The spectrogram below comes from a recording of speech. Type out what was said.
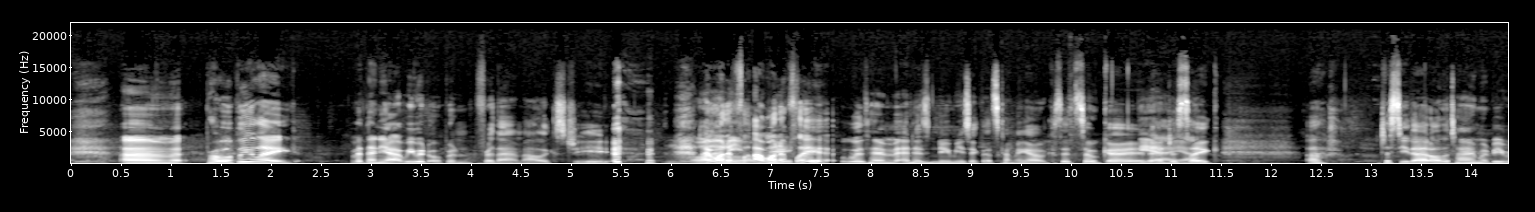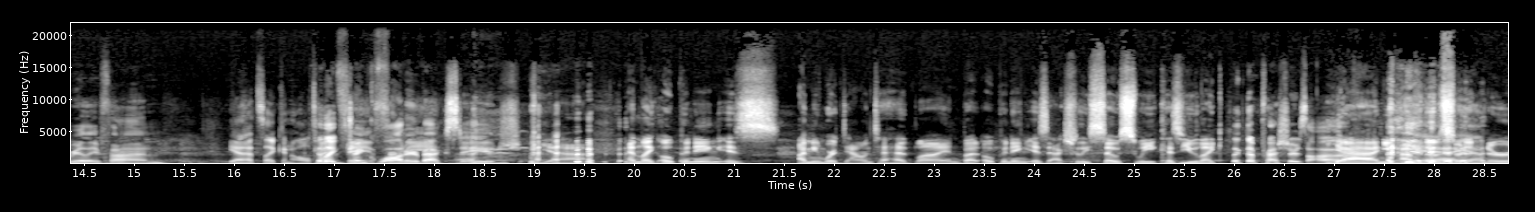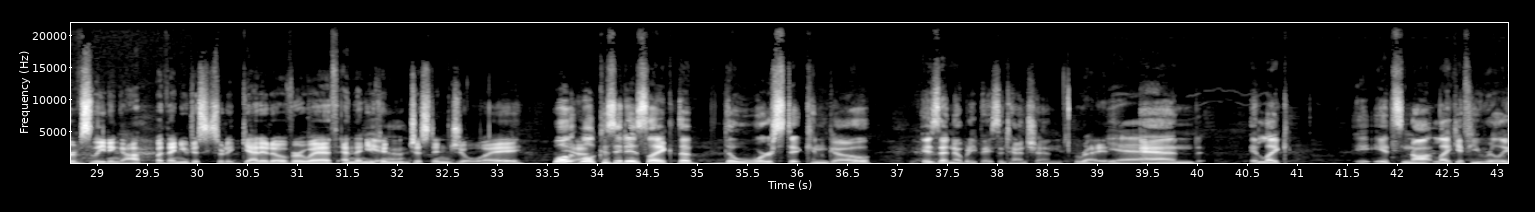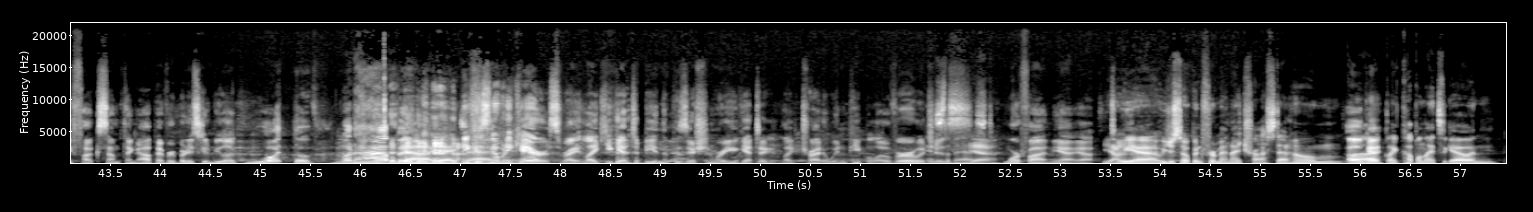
Um, probably like, but then yeah, we would open for them, Alex G. Oh, I want to be I want to play fun. with him and his new music that's coming out because it's so good Yeah, and just yeah. like, uh, to see that all the time would be really fun. yeah, that's like an all To time like drink water Uh, backstage. yeah and like opening is I mean, we're down to headline, but opening is actually so sweet because you like Like the pressure's off. yeah, and you have Yeah. those sort Yeah. of nerves leading up, but then you just sort of get it over with, and then you Yeah. can just enjoy. Well, Yeah. well, because it is like the the worst it can go is that nobody pays attention, right. Yeah. and it like i- it's not like if you really fuck something up, everybody's gonna be like, "What the? What happened?" Yeah, yeah, because nobody cares, right? Like you get to be in the position where you get to like try to win people over, which It's the is best. Yeah. more fun. Yeah, yeah, Yeah. So we uh, we just opened for Men I Trust at home Oh, uh, like a couple nights ago, and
